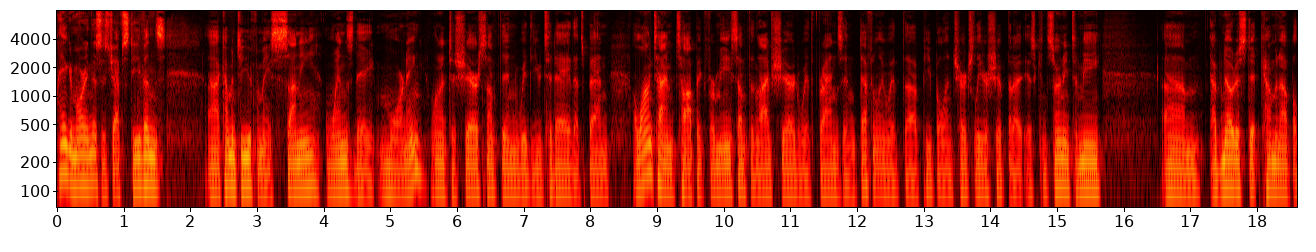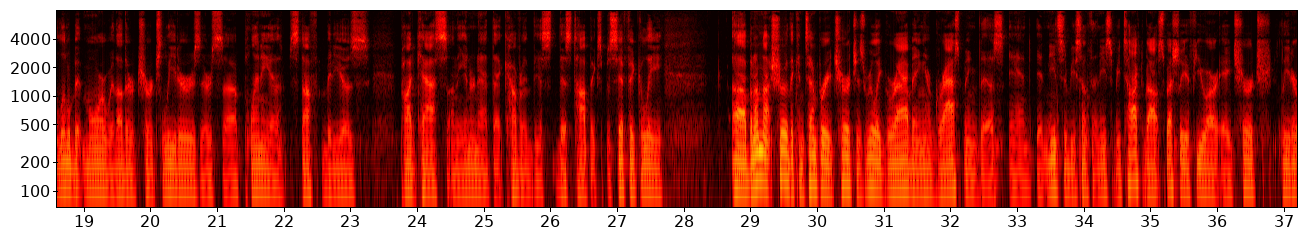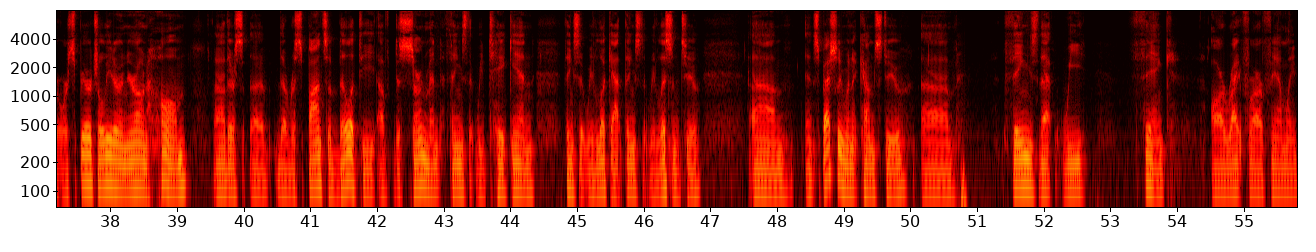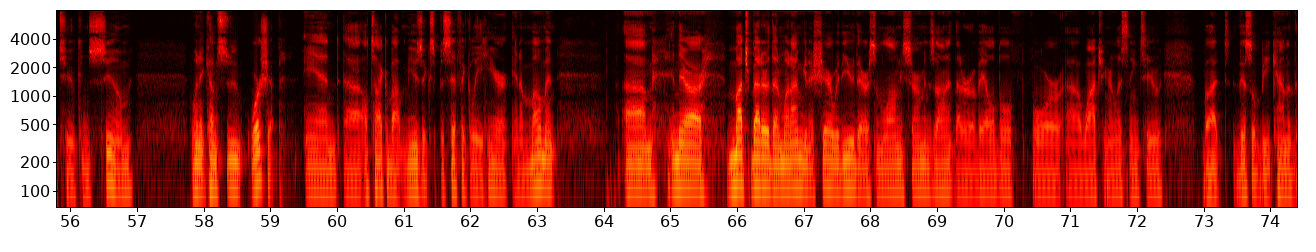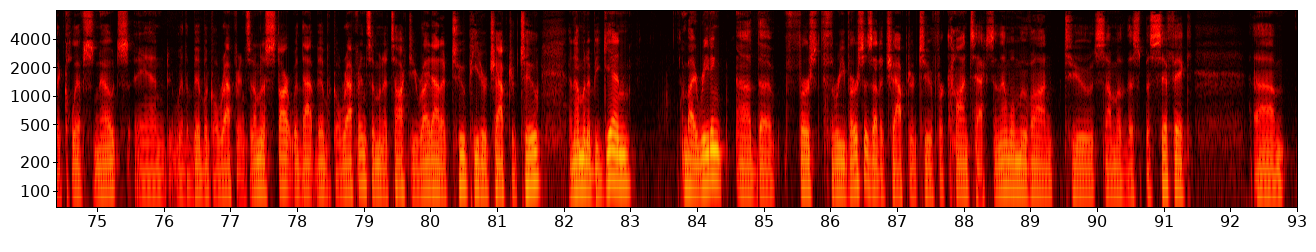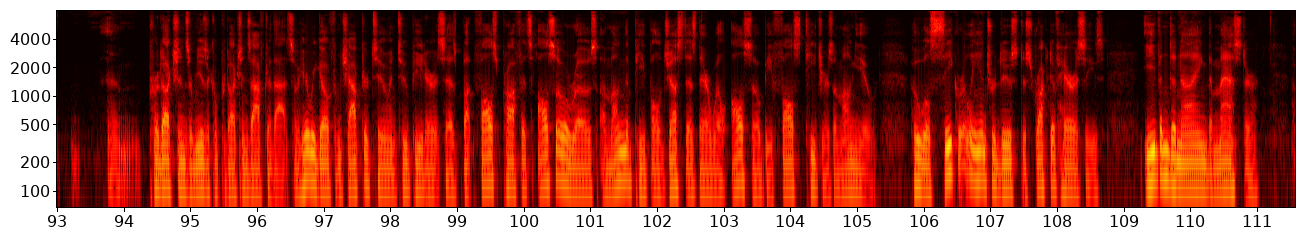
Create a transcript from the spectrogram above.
Hey, good morning. This is Jeff Stevens uh, coming to you from a sunny Wednesday morning. Wanted to share something with you today that's been a long time topic for me, something that I've shared with friends and definitely with uh, people in church leadership that is concerning to me. Um, I've noticed it coming up a little bit more with other church leaders. There's uh, plenty of stuff, videos, podcasts on the internet that cover this this topic specifically. Uh, but I'm not sure the contemporary church is really grabbing or grasping this, and it needs to be something that needs to be talked about, especially if you are a church leader or spiritual leader in your own home. Uh, there's uh, the responsibility of discernment, things that we take in, things that we look at, things that we listen to, um, and especially when it comes to um, things that we think are right for our family to consume when it comes to worship. And uh, I'll talk about music specifically here in a moment. Um, and there are much better than what I'm going to share with you. There are some long sermons on it that are available for uh, watching or listening to. But this will be kind of the Cliff's notes and with a biblical reference. And I'm going to start with that biblical reference. I'm going to talk to you right out of 2 Peter chapter 2. And I'm going to begin by reading uh, the first three verses out of chapter two for context, and then we'll move on to some of the specific um, um, productions or musical productions after that. So here we go from chapter 2 in 2 Peter. It says, But false prophets also arose among the people, just as there will also be false teachers among you, who will secretly introduce destructive heresies, even denying the master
